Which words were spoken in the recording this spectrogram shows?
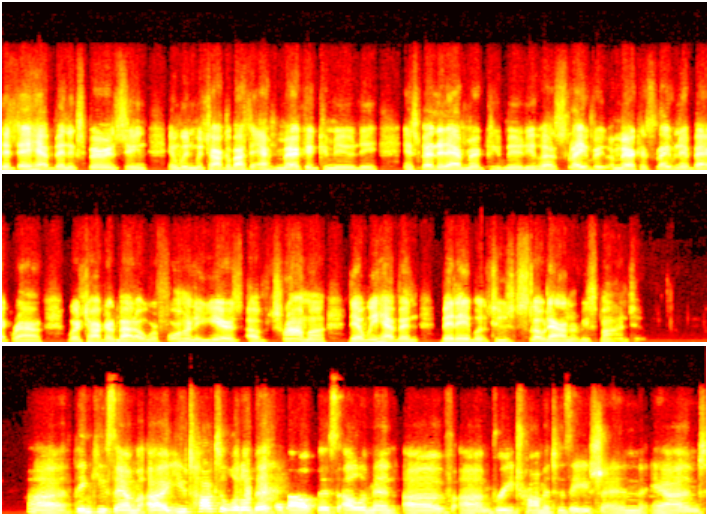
that they have been experiencing. And when we talk about the African American community, especially the African American community who has slavery, American slavery in their background, we're talking about over 400 years of trauma that we haven't been able to slow down and respond to. Uh, thank you, Sam. Uh, you talked a little bit about this element of um, re-traumatization and,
